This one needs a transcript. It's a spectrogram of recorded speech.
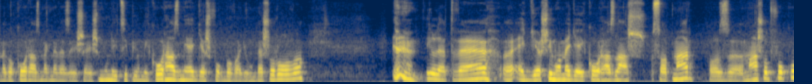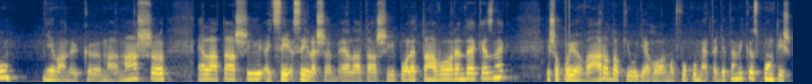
meg a kórház megnevezése is municipiumi kórház, mi egyes fokba vagyunk besorolva, illetve egy sima megyei kórházlás Szatmár, az másodfokú, nyilván ők már más ellátási, egy szélesebb ellátási palettával rendelkeznek, és akkor jön Várad, aki ugye harmadfokú, mert egyetemi központ is,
